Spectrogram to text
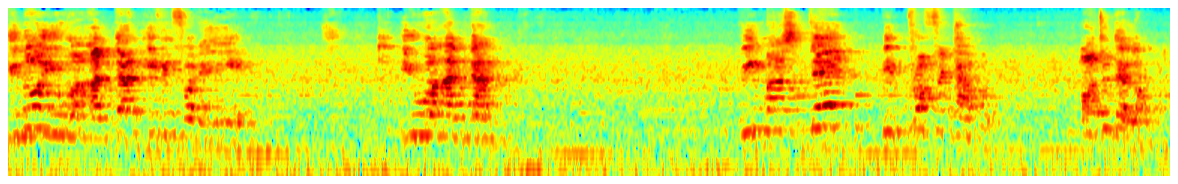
You know you are undone even for the year. You are undone. We must then be profitable unto the Lord.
